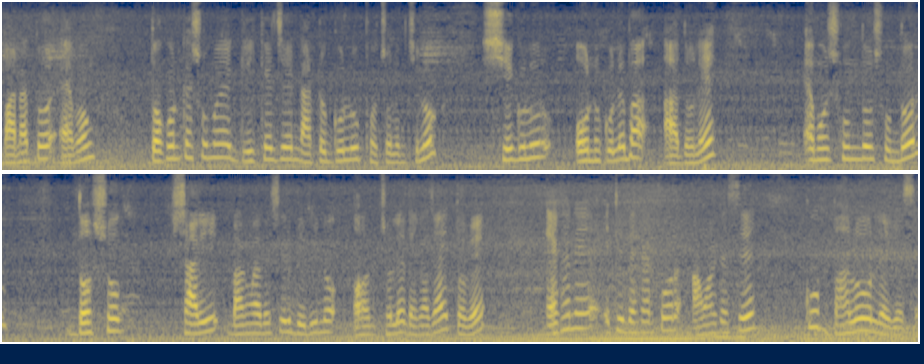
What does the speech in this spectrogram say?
বানাতো এবং তখনকার সময়ে গ্রিকের যে নাটকগুলো প্রচলন ছিল, সেগুলোর অনুকূলে বা আদলে এমন সুন্দর সুন্দর দর্শক শাড়ি বাংলাদেশের বিভিন্ন অঞ্চলে দেখা যায়। তবে এখানে এটি দেখার পর আমার কাছে খুব ভালো লেগেছে।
